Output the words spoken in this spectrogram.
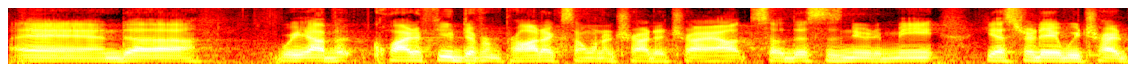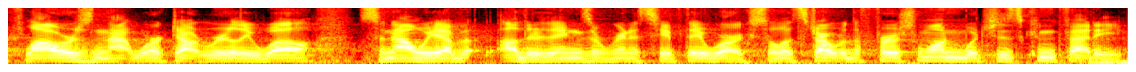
And uh, we have quite a few different products I want to try to try out. So this is new to me. Yesterday we tried flowers and that worked out really well. So now we have other things and we're going to see if they work. So let's start with the first one, which is confetti.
